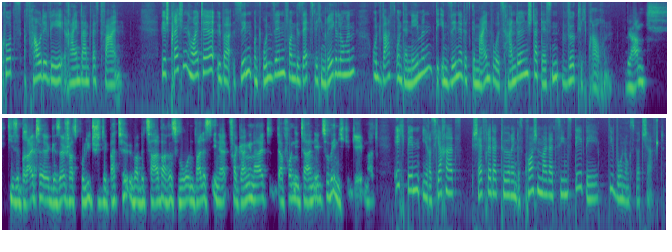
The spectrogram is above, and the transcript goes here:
kurz VDW Rheinland-Westfalen. Wir sprechen heute über Sinn und Unsinn von gesetzlichen Regelungen und was Unternehmen, die im Sinne des Gemeinwohls handeln, stattdessen wirklich brauchen. Wir haben diese breite gesellschaftspolitische Debatte über bezahlbares Wohnen, weil es in der Vergangenheit davon in Teilen eben zu wenig gegeben hat. Ich bin Iris Jachertz, Chefredakteurin des Branchenmagazins DW, die Wohnungswirtschaft.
